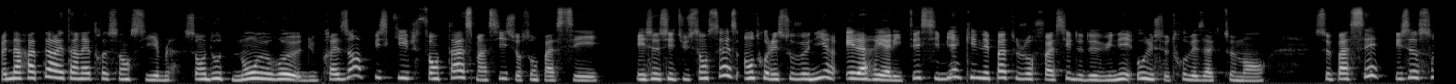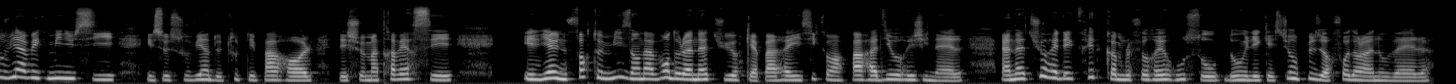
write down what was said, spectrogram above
Le narrateur est un être sensible, sans doute non heureux du présent, puisqu'il fantasme ainsi sur son passé, et se situe sans cesse entre les souvenirs et la réalité, si bien qu'il n'est pas toujours facile de deviner où il se trouve exactement. Ce passé, il se souvient avec minutie, il se souvient de toutes les paroles, des chemins traversés, il y a une forte mise en avant de la nature qui apparaît ici comme un paradis originel. La nature est décrite comme le ferait Rousseau, dont il est question plusieurs fois dans la nouvelle.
